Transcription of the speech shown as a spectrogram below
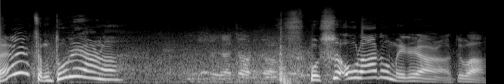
哎，怎么都这样呢？试一下轿车。我试欧拉都没这样啊，对吧？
